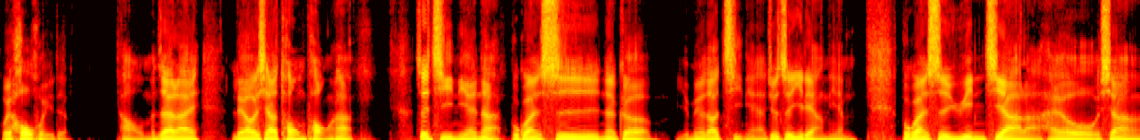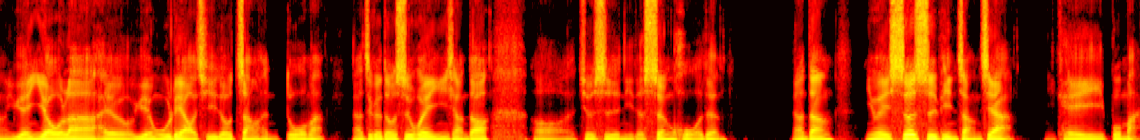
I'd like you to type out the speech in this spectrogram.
会后悔的。好，我们再来聊一下通膨哈。这几年呢、不管是那个有没有到几年，就这一两年，不管是运价啦，还有像原油啦，还有原物料，其实都涨很多嘛。那这个都是会影响到，呃，就是你的生活的。然后当因为奢侈品涨价，你可以不买，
